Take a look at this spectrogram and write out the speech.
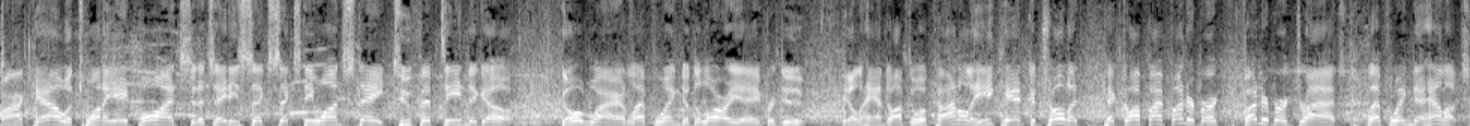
Markell with 28 points, and it's 86-61 State. 2.15 to go. Goldwire left wing to DeLaurier for Duke. He'll hand off to O'Connell. He can't control it. Picked off by Funderburk. Funderburk drives. Left wing to Hellems.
